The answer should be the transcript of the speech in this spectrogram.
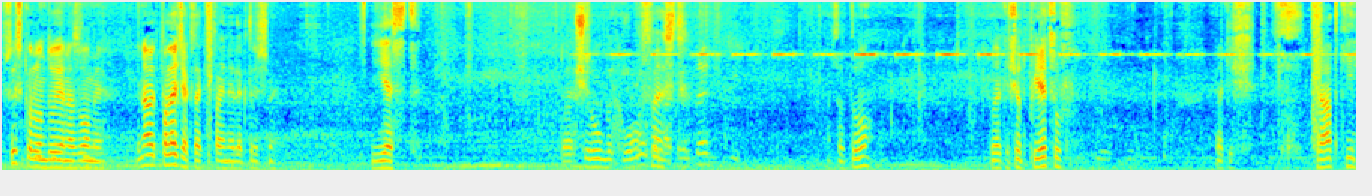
Wszystko ląduje na złomie. I nawet paleciak taki fajny elektryczny. Jest. Te śruby, fest. A co tu? Tu jakieś od pieców. Jakieś kratki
